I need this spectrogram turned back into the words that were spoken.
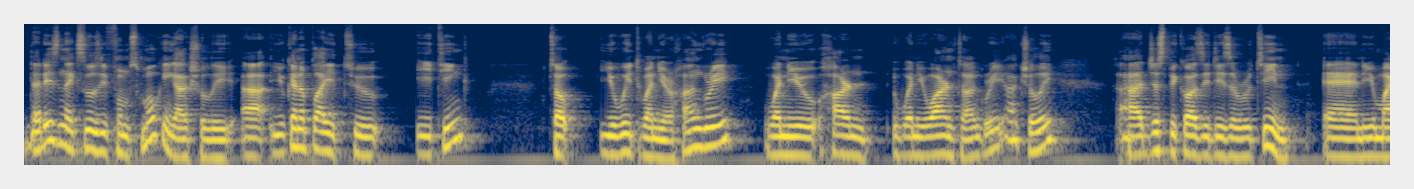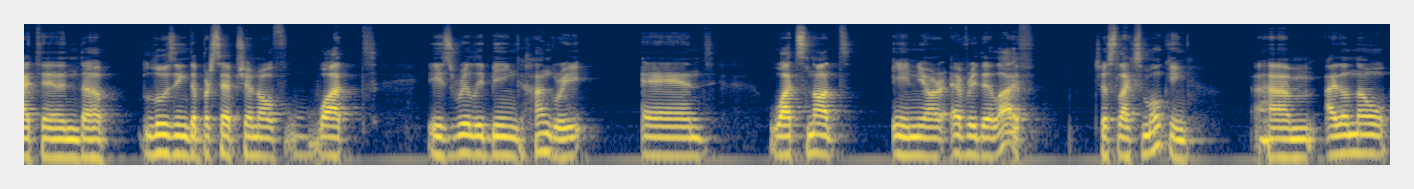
that isn't exclusive from smoking actually. Uh, you can apply it to eating. So you eat when you're hungry when you aren't when you aren't hungry actually uh, just because it is a routine and you might end up losing the perception of what is really being hungry and what's not in your everyday life just like smoking um, I don't know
